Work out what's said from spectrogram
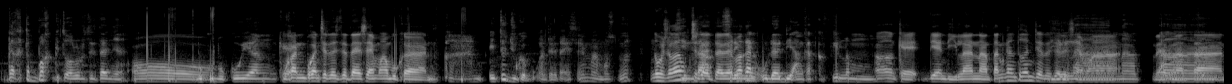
Udah ketebak gitu alur ceritanya Oh. Buku-buku yang kayak bukan bukan cerita-cerita SMA bukan. Bukan, itu juga bukan cerita SMA maksud gue Enggak misalkan cinta cerita-cerita SMA kan udah diangkat ke film Oh, kayak Dian Dilan Nathan kan itu kan cerita-cerita SMA. Nathan. Nathan.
